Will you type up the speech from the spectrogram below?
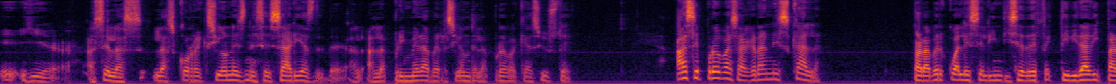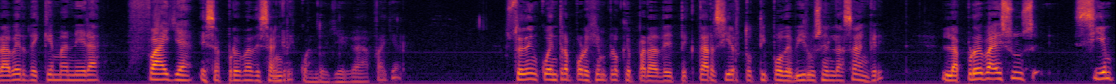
y, eh, hace las, las, correcciones necesarias a la primera versión de la prueba que hace usted, hace pruebas a gran escala para ver cuál es el índice de efectividad y para ver de qué manera falla esa prueba de sangre cuando llega a fallar. Usted encuentra, por ejemplo, que para detectar cierto tipo de virus en la sangre, la prueba es un 100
